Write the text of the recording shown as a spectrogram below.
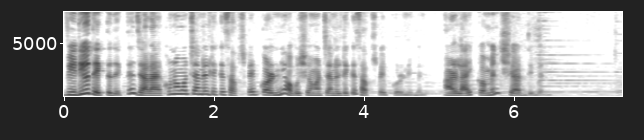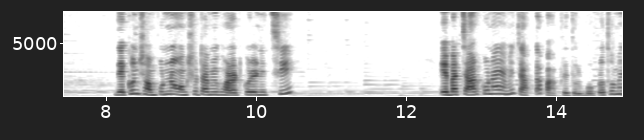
ভিডিও দেখতে দেখতে যারা এখনও আমার চ্যানেলটিকে সাবস্ক্রাইব করেননি, অবশ্যই আমার চ্যানেলটিকে সাবস্ক্রাইব করে নেবেন আর লাইক কমেন্ট শেয়ার দিবেন। দেখুন, সম্পূর্ণ অংশটা আমি ভরাট করে নিচ্ছি। এবার চার কোনায় আমি চারটা পাপড়ি তুলব। প্রথমে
